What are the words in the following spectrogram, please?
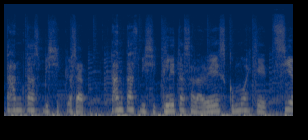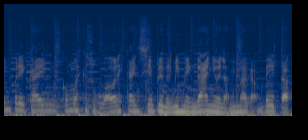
tantas, o sea, tantas bicicletas a la vez? ¿Cómo es que siempre caen, cómo es que sus jugadores caen siempre en el mismo engaño, en la misma gambeta?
